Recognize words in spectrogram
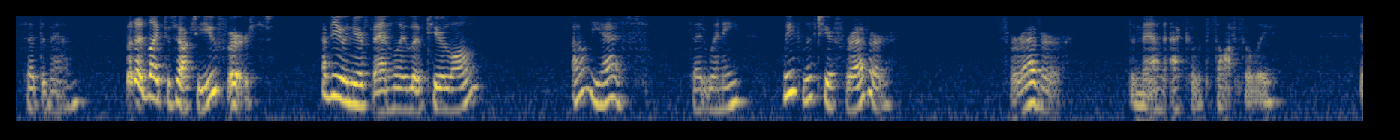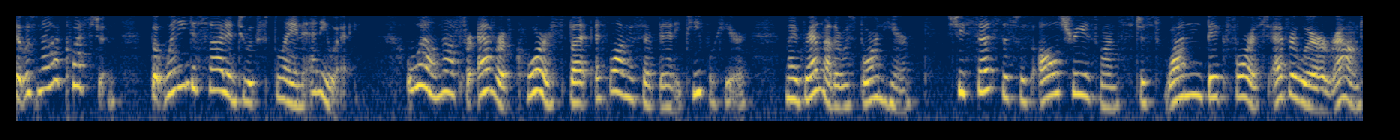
said the man. But I'd like to talk to you first. Have you and your family lived here long? Oh, yes, said Winnie. We've lived here forever. Forever, the man echoed thoughtfully. It was not a question, but Winnie decided to explain anyway. Well, not forever, of course, but as long as there have been any people here. My grandmother was born here. She says this was all trees once, just one big forest everywhere around,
